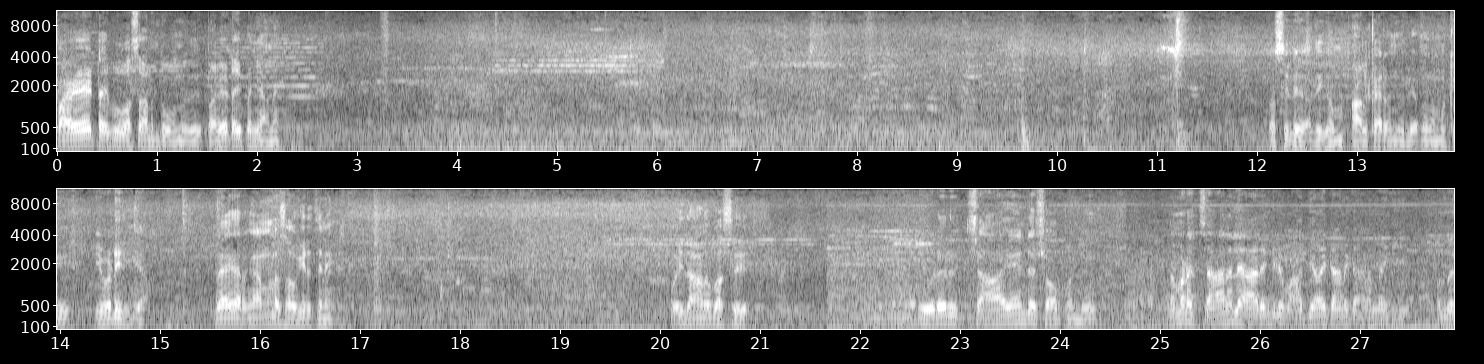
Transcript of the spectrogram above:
പഴയ ടൈപ്പ് ബസ്സാണെന്ന് തോന്നുന്നത്. പഴയ ടൈപ്പ് തന്നെയാണ്. ബസ്സിൽ അധികം ആൾക്കാരൊന്നുമില്ല. അപ്പോൾ നമുക്ക് ഇവിടെ ഇരിക്കാം. വേഗം ഇറങ്ങാനുള്ള സൗകര്യത്തിന്. അപ്പോൾ ഇതാണ് ബസ്. ഇവിടെ ഒരു ചായേന്റെ ഷോപ്പുണ്ട്. നമ്മുടെ ചാനൽ ആരെങ്കിലും ആദ്യമായിട്ടാണ് കാണുന്നതെങ്കിൽ ഒന്ന്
